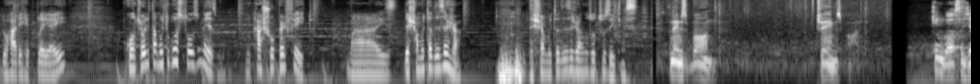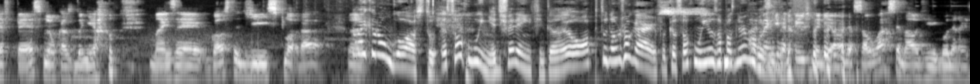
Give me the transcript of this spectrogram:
do Rare Replay aí, o controle tá muito gostoso mesmo, encaixou perfeito, mas deixa muito a desejar. deixa muito a desejar nos outros itens. The name's Bond. James Bond. Quem gosta de FPS, não é o caso do Daniel, mas é, gosta de explorar. Não é que eu não gosto, eu sou ruim, é diferente. Então eu opto não jogar, porque eu sou ruim e eu só passo Ah, mas de repente, Daniel, olha só, o arsenal de GoldenEye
